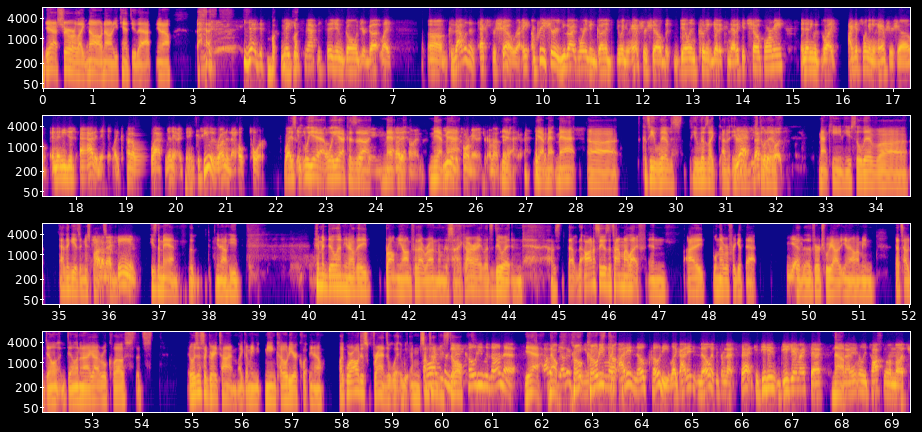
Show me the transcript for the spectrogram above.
yeah, sure. Like, no, no, you can't do that, you know? yeah, just but, making but, snap decisions, going with your gut. Like, um, because that was an extra show, right? I'm pretty sure you guys weren't even gonna do a New Hampshire show, but Dylan couldn't get a Connecticut show for me, and then he was like, "I could swing a New Hampshire show," and then he just added it, like kind of last minute, I think, because he was running that whole tour. Like, well, yeah, well, yeah, because uh, Matt ahead of time. Yeah, you Matt, were the tour manager. I'm not. Yeah, yeah, Matt, Matt, because uh, he lives, he lives like I yeah, that's what live, it was. Matt Keen. He used to live. uh I think he has a new spot. Shout Matt Keen. He's the man. The you know he, him and Dylan. You know they brought me on for that run, and I'm just like, all right, let's do it. And I was that, that honestly was the time of my life, and I will never forget that. Yeah, the, the virtual reality. You know, I mean that's how Dylan Dylan and I got real close. That's it was just a great time. Like I mean, me and Cody are cl- you know like we're all just friends. We, we, I mean, oh, sometimes oh, we still. Cody was on that. Yeah, that no, Co- Cody. Like, I didn't know Cody. Like I didn't know him from that set because he didn't DJ my set. No, and I didn't really talk to him much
